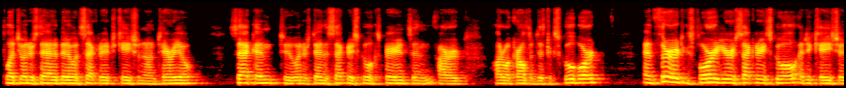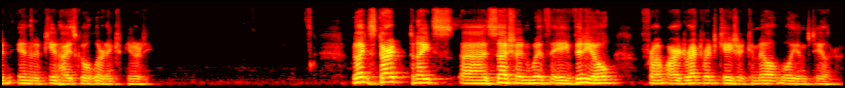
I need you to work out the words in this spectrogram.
to let you understand a bit about secondary education in Ontario. Second, to understand the secondary school experience in our Ottawa Carleton District School Board. And third, explore your secondary school education in the Nepean High School learning community. We'd like to start tonight's uh, session with a video from our Director of Education, Camille Williams-Taylor.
